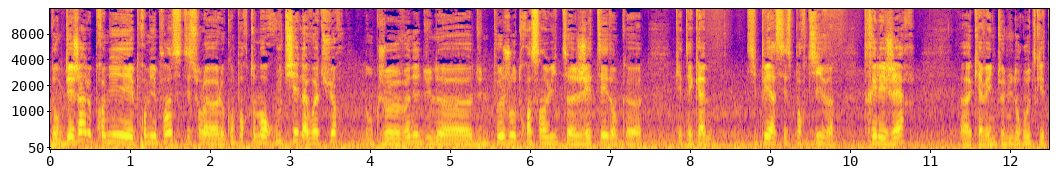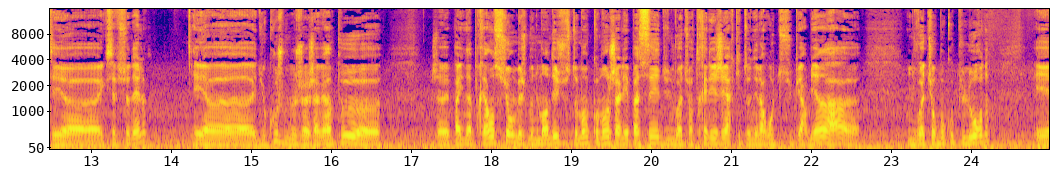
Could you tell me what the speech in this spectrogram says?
Donc déjà le premier, premier point c'était sur le, comportement routier de la voiture. Donc je venais d'une euh, Peugeot 308 GT donc qui était quand même typée assez sportive, très légère, qui avait une tenue de route qui était exceptionnelle. Euh, et, du coup, j'avais un peu, euh, j'avais pas une appréhension, mais je me demandais justement comment j'allais passer d'une voiture très légère qui tenait la route super bien à euh, une voiture beaucoup plus lourde et,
